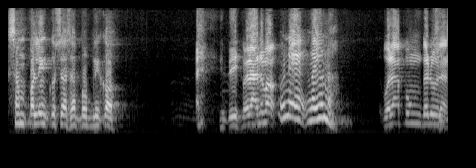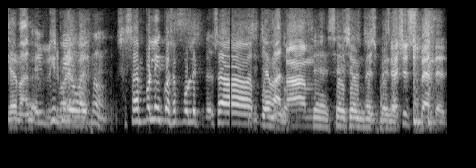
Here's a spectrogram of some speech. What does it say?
Sampalin ko siya sa publiko. hindi, wala naman. Ano ngayon na. Wala pong ganunan. Mr. Chairman. I'll give you, ano, sasampalin ko sa pulit, sa Mr. Chairman. Um, Se- Session suspended. session suspended.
